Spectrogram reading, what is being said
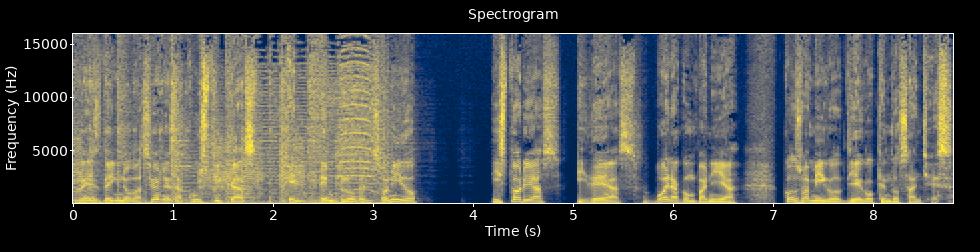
desde Innovaciones Acústicas, el Templo del Sonido. Historias, ideas, buena compañía con su amigo Diego Kendo Sánchez.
